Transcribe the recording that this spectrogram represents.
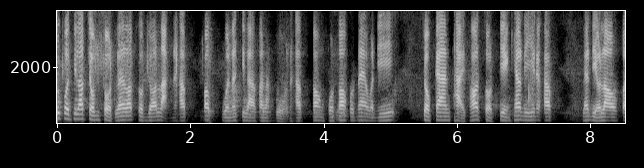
ุกคนที่รับชมสดและรับชมย้อนหลังนะครับครอบครัวนักกีฬาพลังบวกนะครับช่องโค้ชพ่อโค้ชแม่วันนี้ จบการถ่ายทอดสดเพียงแค่นี้นะครับ แล้วเดี๋ยวเราไป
